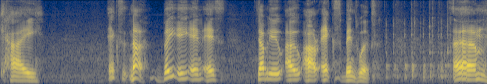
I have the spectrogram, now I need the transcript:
K X. No, B E N S W O R X. Ben's Works. Um,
